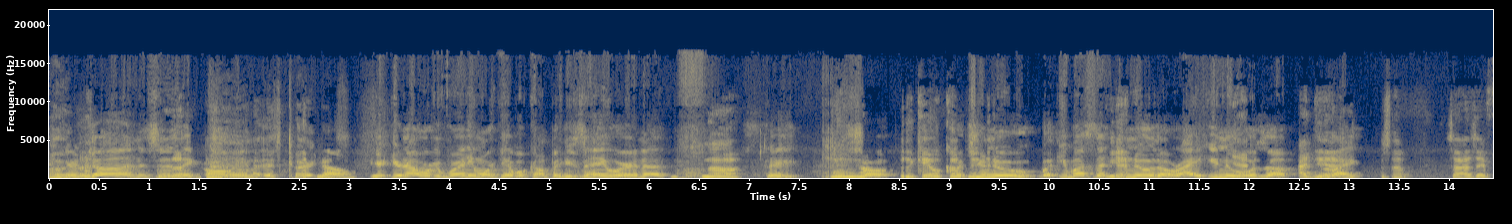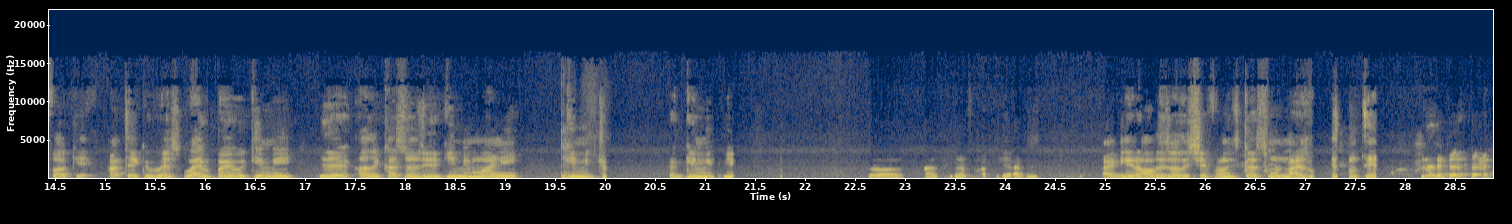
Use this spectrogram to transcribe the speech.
You're done as soon as they call in. It's curtains. You know, you're, you're not working for any more cable companies anywhere in that no. state. Well, So, the cable company. but you knew, but you must have, Yeah. you knew though, right? You knew Yeah, it was up. I did. You like, so, so I said, "Fuck it, I'll take a risk." Well, everybody would give me either other customers either give me money, give me drugs, or give me beer. So I was like, fuck it, I just I get all this other shit from these customers. Might as well get something.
